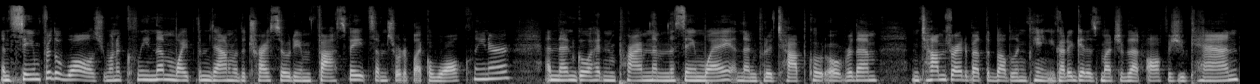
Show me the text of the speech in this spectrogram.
And same for the walls. You want to clean them, wipe them down with a trisodium phosphate, some sort of like a wall cleaner, and then go ahead and prime them the same way and then put a top coat over them. And Tom's right about the bubbling paint. You got to get as much of that off as you can,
